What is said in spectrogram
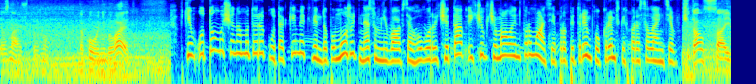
я знаю, что ну, такого не бывает. Втім, у тому, що на материку таким, як він, допоможуть, не сумнівався. Говорить, читав і чув чимало інформації про підтримку кримських переселенців. Читал сайт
